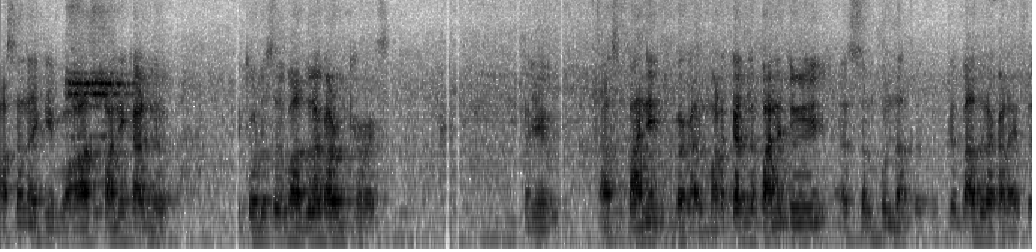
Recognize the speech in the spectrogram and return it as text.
असं नाही की बुवा आज पाणी काढलं की थोडंसं बाजूला काढून ठेवायचं. म्हणजे आज पाणी बघा मडक्यातलं पाणी तुम्ही संपून जातं. ते बाजूला काढायचं.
